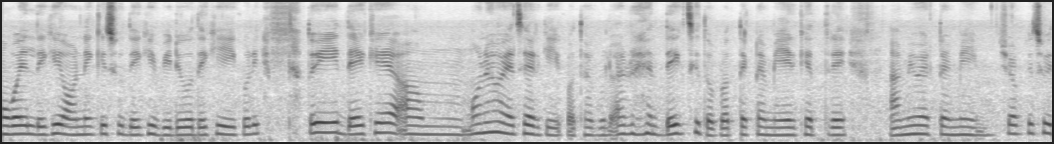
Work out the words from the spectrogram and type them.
মোবাইল দেখি, অনেক কিছু দেখি, ভিডিও দেখি, এই করি। তো এই দেখে মনে হয়েছে আর কি এই কথাগুলো। আর দেখছি তো প্রত্যেকটা মেয়ের ক্ষেত্রে, আমিও একটা মেয়ে সব কিছুই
